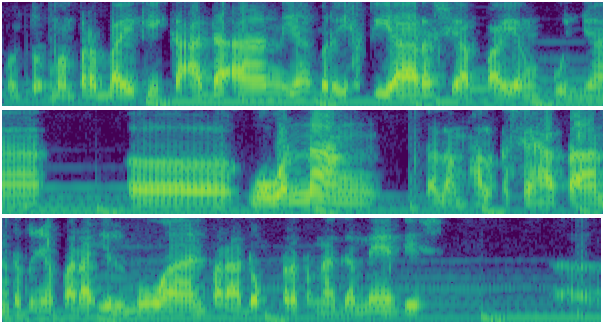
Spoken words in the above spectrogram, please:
untuk memperbaiki keadaan, ya berikhtiar siapa yang punya uh, wewenang dalam hal kesehatan, tentunya para ilmuwan, para dokter, tenaga medis, Eh,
